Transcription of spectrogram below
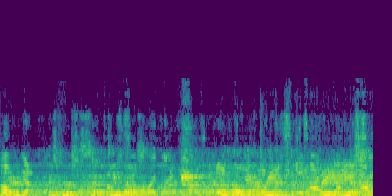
Oh, yeah. His first 17 fouls. right there. In the ballgame for Freeman. Freeman and Diaz. thing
